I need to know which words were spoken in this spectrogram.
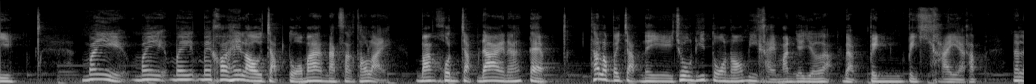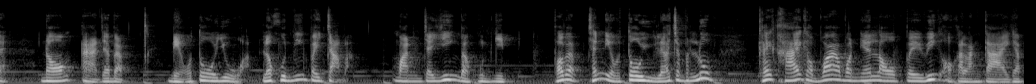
ดี ไม่ไม่ไม่ไม่ค่อยให้เราจับตัวมากนักสักเท่าไหร่ บางคนจับได้นะ แต่ถ้าเราไปจับในช่วงที่ตัวน้องมีไขมันเยอะๆแบบเป็นเป็นขี้ใครอะครับ นั่นแหละ น้องอาจจะแบบเหนียวตัวอยู่อะแล้วคุณยิ่งไปจับอะมันจะยิ่งแบบหงุดหงิด เพราะแบบฉันเหนียวตัวอยู่แล้วจะมันรูปคล้าย ๆ กับว่าวันนี้เราไปวิ่งออกกำลังกายครับ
